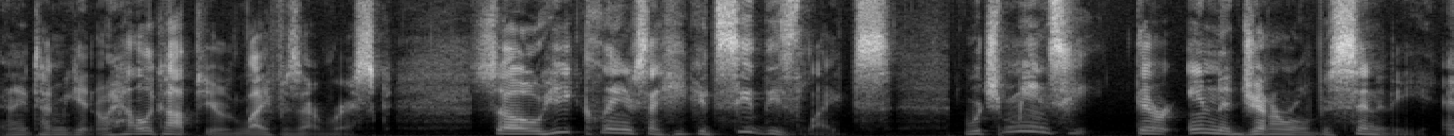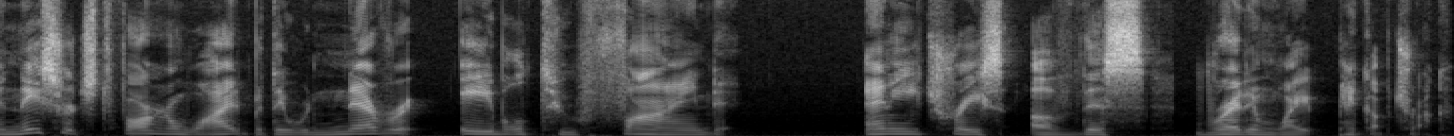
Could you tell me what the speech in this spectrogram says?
Anytime you get in a helicopter, your life is at risk. So he claims that he could see these lights, which means he, they're in the general vicinity. And they searched far and wide, but they were never able to find any trace of this red and white pickup truck,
